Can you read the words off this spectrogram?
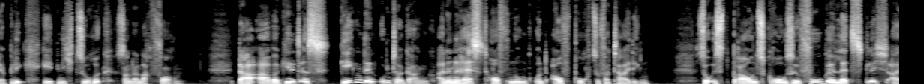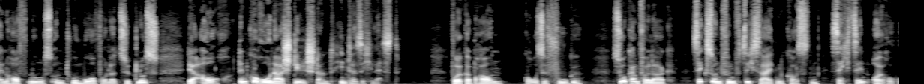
Der Blick geht nicht zurück, sondern nach vorn. Da aber gilt es, gegen den Untergang einen Rest Hoffnung und Aufbruch zu verteidigen. So ist Brauns große Fuge letztlich ein hoffnungs- und humorvoller Zyklus, der auch den Corona-Stillstand hinter sich lässt. Volker Braun, große Fuge, Surkamp Verlag, 56 Seiten kosten 16 Euro.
